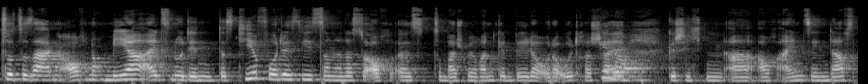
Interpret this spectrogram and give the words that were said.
sozusagen auch noch mehr als nur den, das Tier vor dir siehst, sondern dass du auch äh, zum Beispiel Röntgenbilder oder Ultraschallgeschichten genau. äh, auch einsehen darfst.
